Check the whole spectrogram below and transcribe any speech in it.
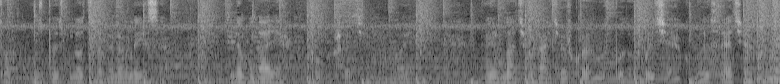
To je to, uspjeli smo doći do jednog lisa. Idemo dalje, pokušat ćemo ovaj, vidimo da ćemo naći još kojeg gospodu koji će, ako bude sreće, ako ne,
